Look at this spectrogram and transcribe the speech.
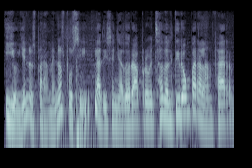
Y oye, no es para menos, pues sí, la diseñadora ha aprovechado el tirón para lanzar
